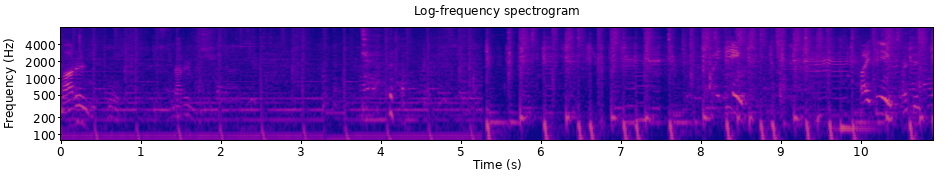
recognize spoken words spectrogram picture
말을 믿고, 나를 믿고. Fighting! Fighting! Fighting.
